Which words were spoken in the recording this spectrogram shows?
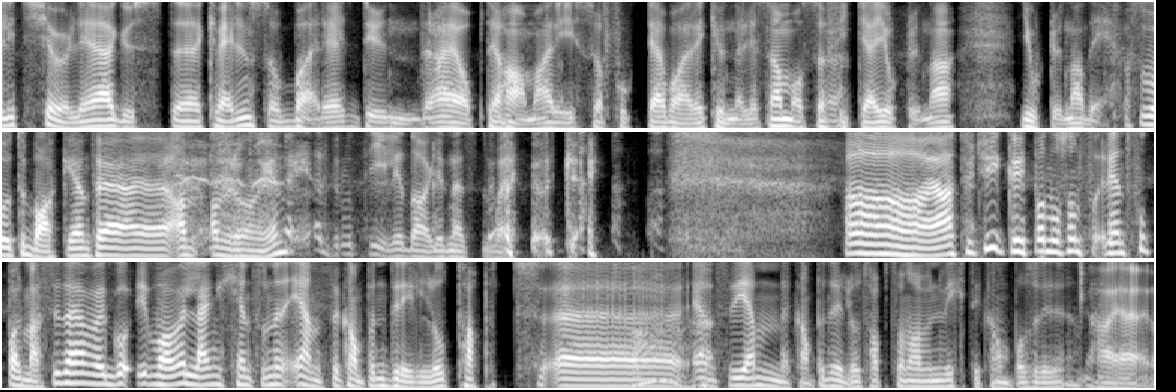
litt kjølige augustkvelden, så bare dundra jeg opp til Hamar i så fort jeg bare kunne, liksom, og så fikk jeg gjort unna, gjort unna det. Så var du tilbake igjen til eh, andre gangen. Jeg dro tidlig dagen nesten, bare. Ok. Ah, jeg tror ikke vi gikk glipp av noe sånn rent fotballmessig. Det var vel lenge kjent som den eneste kampen Drillo tapt. Eh, eneste hjemmekampen Drillo tapt sånn av en viktig kamp osv. Ja, jeg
